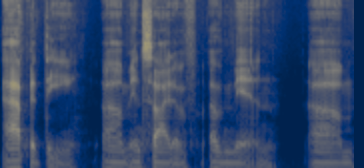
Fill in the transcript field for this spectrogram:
apathy um, inside of of men um,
